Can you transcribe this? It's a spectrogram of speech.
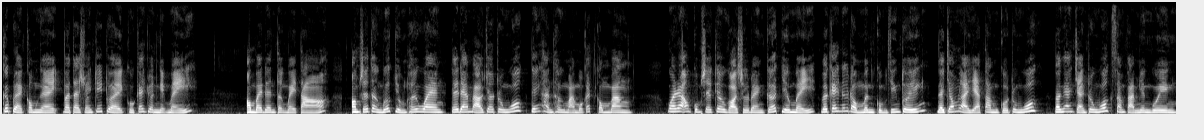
cướp đoạt công nghệ và tài sản trí tuệ của các doanh nghiệp Mỹ. Ông Biden từng bày tỏ, ông sẽ từng bước dùng thuế quan để đảm bảo cho Trung Quốc tiến hành thương mại một cách công bằng. Ngoài ra, ông cũng sẽ kêu gọi sự đoàn kết giữa Mỹ với các nước đồng minh cùng chiến tuyến để chống lại giả tâm của Trung Quốc và ngăn chặn Trung Quốc xâm phạm nhân quyền.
